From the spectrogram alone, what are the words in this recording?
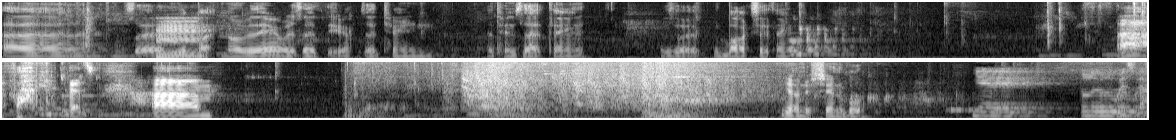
Uh, is that Hmm. the button over there? What does that do? Does that turn? That turns that thing. This is a the box, I think. Ah, fuck. That's. Um. Yeah, understandable. Yay. Blue is back.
